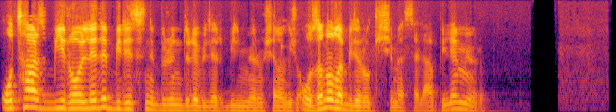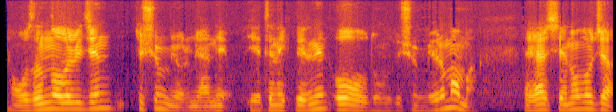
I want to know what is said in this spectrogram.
o tarz bir rolle de birisini büründürebilir. Bilmiyorum Şenol Güneş. Ozan olabilir o kişi mesela. Bilemiyorum. Ozan'ın olabileceğini düşünmüyorum. Yani yeteneklerinin o olduğunu düşünmüyorum ama eğer Şenol Hoca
